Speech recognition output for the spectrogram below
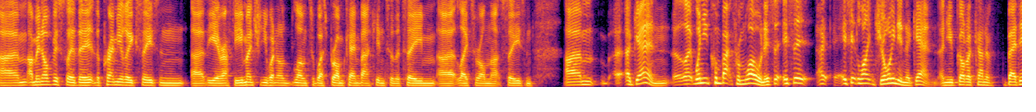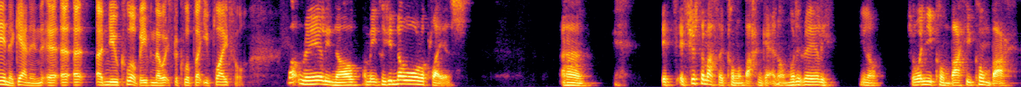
um, I mean, obviously the, the Premier League season uh, the year after you mentioned you went on loan to West Brom, came back into the team uh, later on that season. Um, again, like when you come back from loan, is it is it is it like joining again, and you've got to kind of bed in again in a, a, a new club, even though it's the club that you've played for? Not really, no. I mean, because you know all the players, and it's it's just a matter of coming back and getting on with it, really. You know, so when you come back, you come back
